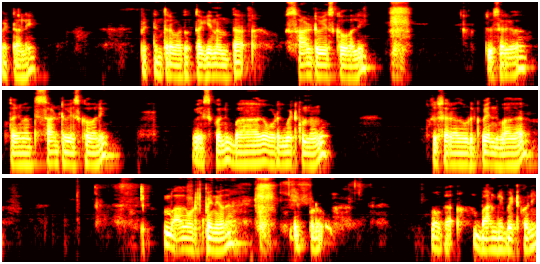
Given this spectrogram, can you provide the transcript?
పెట్టాలి. పెట్టిన తర్వాత తగినంత సాల్ట్ వేసుకోవాలి. చూసారు కదా? తగినంత సాల్ట్ వేసుకోవాలి. వేసుకొని బాగా ఉడకబెట్టుకున్నాము. చూసారు అది ఉడికిపోయింది బాగా. బాగా ఉడికిపోయింది కదా. ఇప్పుడు ఒక బాండ్లీ పెట్టుకొని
